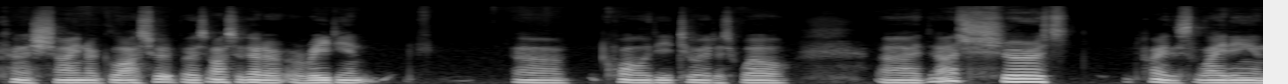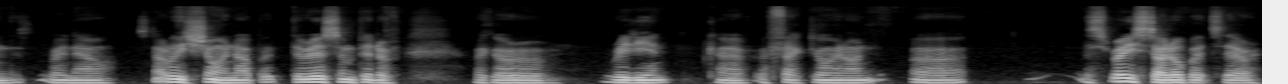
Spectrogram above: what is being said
kind of shine or gloss to it, but it's also got a, a radiant uh, quality to it as well. Uh, not sure, it's probably this lighting and right now it's not really showing up, but there is some bit of like a radiant kind of effect going on. Uh, it's very subtle, but it's there.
